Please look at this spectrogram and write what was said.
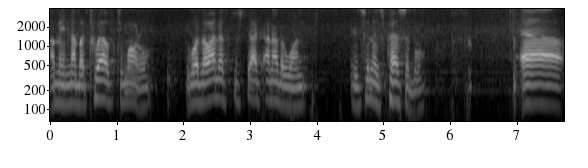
I mean, number 12 tomorrow. Because I want us to start another one as soon as possible. Uh,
